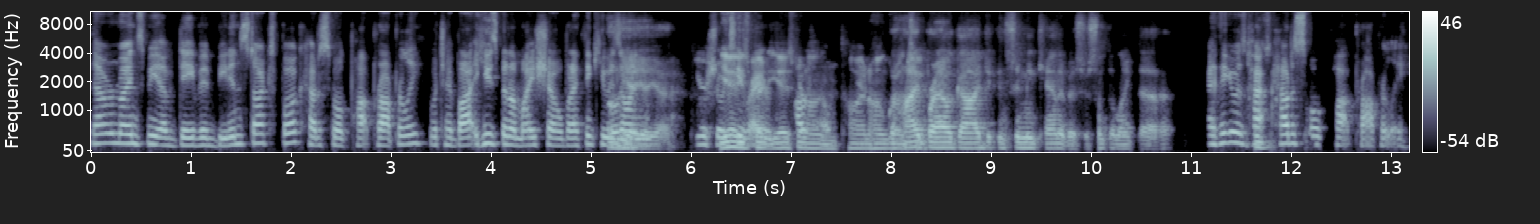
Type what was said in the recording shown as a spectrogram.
That reminds me of David Bienenstock's book, How to Smoke Pot Properly, which I bought. He's been on my show, but I think he was Oh, yeah, on yeah, yeah. your show Yeah, too, he's right? been, yeah, he's been Our on High and The Homegrown. too. highbrow guide to consuming cannabis or something like that. huh? I think it was how, how to Smoke Pot Properly.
